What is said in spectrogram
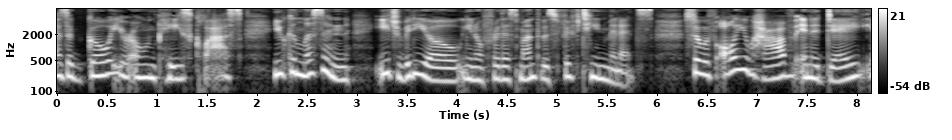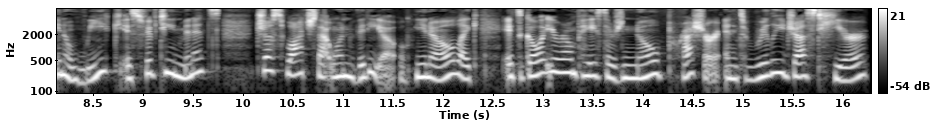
as a go at your own pace class. You can listen each video, you know, for this month was 15 minutes. So if all you have in a day, in a week is 15 minutes, just watch that one video, you know, like it's go at your own pace. There's no pressure and it's really just here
